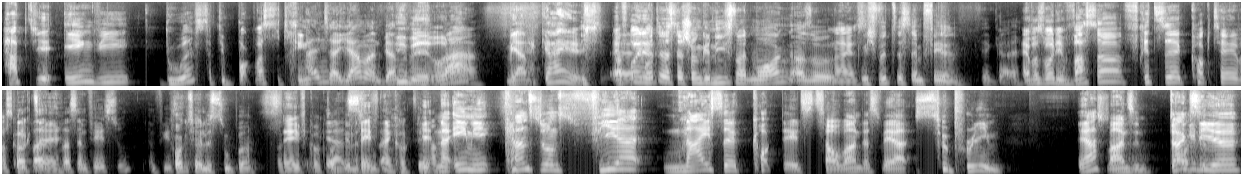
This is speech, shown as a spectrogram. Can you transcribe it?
Habt ihr irgendwie Durst? Habt ihr Bock, was zu trinken? Alter, ja, Mann. Wir haben Übel, oder? Bar. Wir haben, Geil. Ich Ja, äh, konnte das ja schon genießen heute Morgen. Also Nice. ich würde es empfehlen. ja, geil. ey, was wollt ihr? Wasser, Fritze, Cocktail? Was? Cocktail. Was, was empfehlst du? Empfiehlst du? Cocktail. Cocktail ist super. Safe Cocktail. Ja, Safe ein Cocktail. Okay, Naemi, kannst du uns vier nice Cocktails zaubern? Das wäre Supreme. Ja? Wahnsinn. Danke Awesome. dir.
